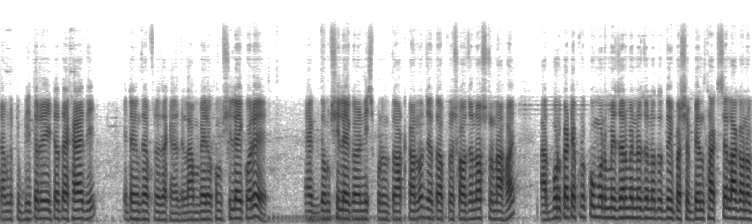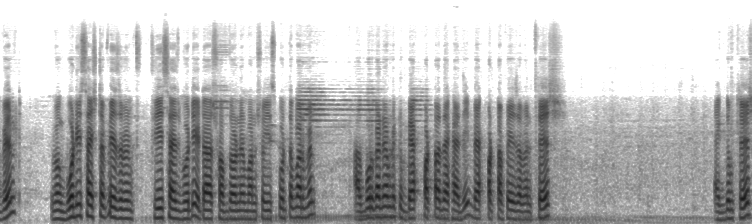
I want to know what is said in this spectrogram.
আমরা একটু ভিতরে এটা দেখায় দিই। এটা কিন্তু আপনারা যে লাম্বা এরকম সেলাই করে একদম সেলাই করে নিচ পর্যন্ত আটকানো, যাতে আপনার সহজে নষ্ট না হয়। আর বোরকাটি আপনার কোমর মেজারমেন্টের জন্য তো দুই পাশে বেল্ট থাকছে, লাগানো বেল্ট। এবং বডির সাইজটা পেয়ে যাবেন ফ্রি সাইজ বডি, এটা সব ধরনের মানুষ ইউজ করতে পারবেন। আর বোরকাটি আমরা একটু ব্যাক পার্টটা দেখায় দিই। ব্যাক পার্টটা পেয়ে যাবেন ফ্রেশ একদম ফ্রেশ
